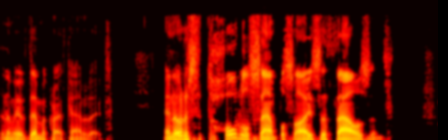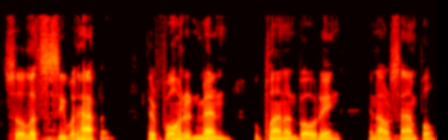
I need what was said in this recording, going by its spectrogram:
and then we have Democrat candidate. And notice the total sample size is 1,000. So let's see what happened. There are 400 men who plan on voting in our sample.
